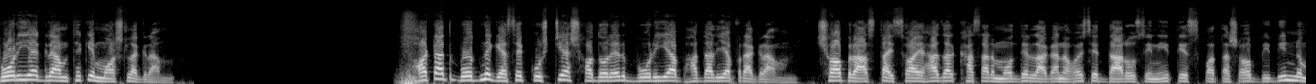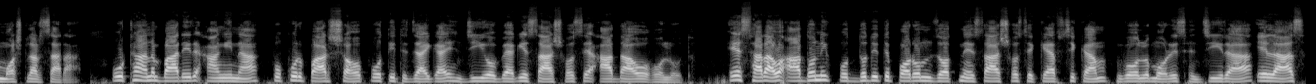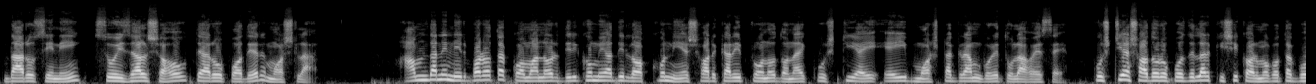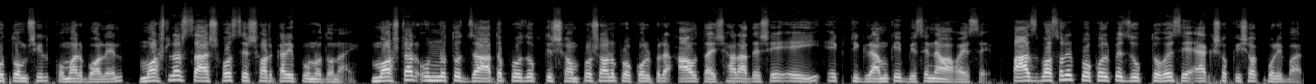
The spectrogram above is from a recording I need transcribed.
বরিয়া গ্রাম থেকে মশলা গ্রাম। হঠাৎ বদলে গেছে কুষ্টিয়া সদরের বরিয়া ভাদালিয়াপাড়া গ্রাম। সব রাস্তায় ছয় হাজার খাসার মধ্যে লাগানো হয়েছে দারুচিনি, তেজপাতা সহ বিভিন্ন মশলার চারা। উঠান, বাড়ির আঙিনা, পুকুর পাড় সহ প্রতিটি জায়গায় জিও ব্যাগে চাষ হচ্ছে আদা ও হলুদ। এছাড়াও আধুনিক পদ্ধতিতে পরম যত্নে চাষ হচ্ছে ক্যাপসিকাম, গোলমরিচ, জিরা, এলাচ, দারুচিনি, সুইঝাল সহ তেরো পদের মশলা। আমদানি নির্ভরতা কমানোর দীর্ঘমেয়াদী লক্ষ্য নিয়ে সরকারি প্রণোদনায় কুষ্টিয়ায় এই মশলা গ্রাম গড়ে তোলা হয়েছে। কুষ্টিয়া সদর উপজেলার কৃষি কর্মকর্তা গৌতমশীল কুমার বলেন, মশলার চাষ হচ্ছে সরকারি প্রণোদনায়। মশলার উন্নত জাত প্রযুক্তির সম্প্রসারণ প্রকল্পের আওতায় সারা দেশে এই একটি গ্রামকে বেছে নেওয়া হয়েছে। পাঁচ বছরের প্রকল্পে যুক্ত হয়েছে একশো কৃষক পরিবার।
